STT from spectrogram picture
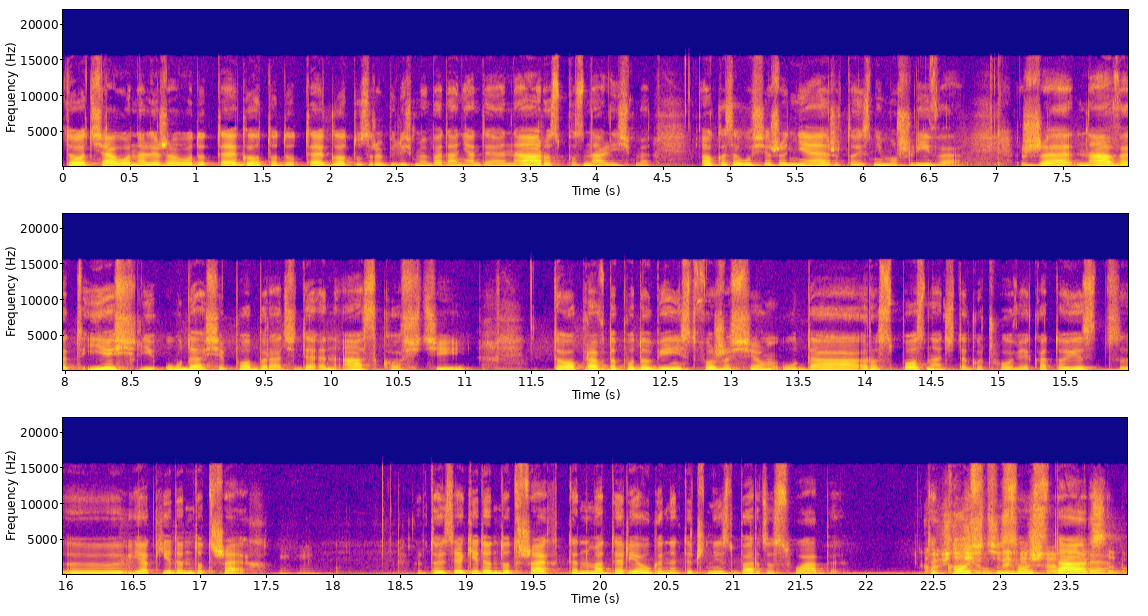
to ciało należało do tego, to do tego, tu zrobiliśmy badania DNA, rozpoznaliśmy. A okazało się, że nie, że to jest niemożliwe, że nawet jeśli uda się pobrać DNA z kości, to prawdopodobieństwo, że się uda rozpoznać tego człowieka, to jest y, jak jeden do trzech. Mhm. To jest jak jeden do trzech. Ten materiał genetyczny jest bardzo słaby. Te kości, kości są stare. Sobą,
